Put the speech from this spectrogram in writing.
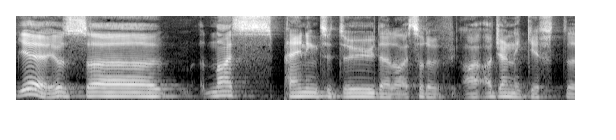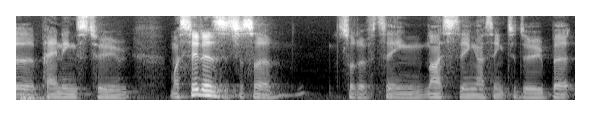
yeah, it was uh, a nice painting to do. That I sort of I, I generally gift the paintings to my sitters. It's just a sort of thing, nice thing I think to do. But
